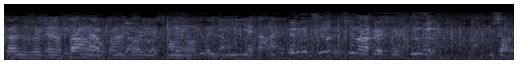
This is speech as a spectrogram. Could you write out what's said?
刚才说想上来，我刚才说你从飞机也上来。哎那个车子去哪？还车子？不晓得。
